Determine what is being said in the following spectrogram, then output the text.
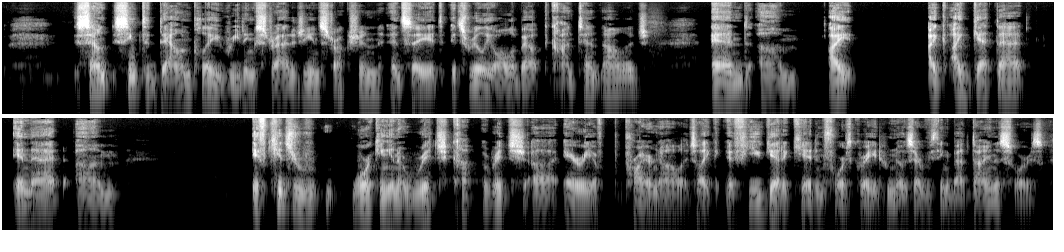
sound seem to downplay reading strategy instruction and say it, it's really all about content knowledge, and um, I, I, I get that in that um, if kids are working in a rich rich uh, area of prior knowledge like if you get a kid in fourth grade who knows everything about dinosaurs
